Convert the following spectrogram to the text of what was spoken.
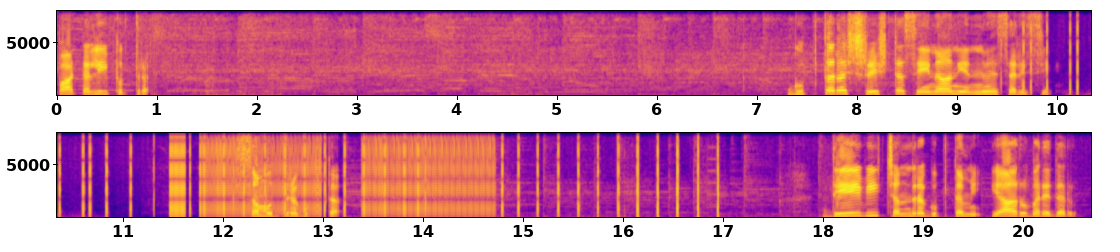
ಪಾಟಲಿಪುತ್ರ. ಗುಪ್ತರ ಶ್ರೇಷ್ಠ ಸೇನಾನಿಯನ್ನು ಹೆಸರಿಸಿ. ಸಮುದ್ರಗುಪ್ತ. ದೇವಿ ಚಂದ್ರಗುಪ್ತಮಿ ಯಾರು ಬರೆದರು?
